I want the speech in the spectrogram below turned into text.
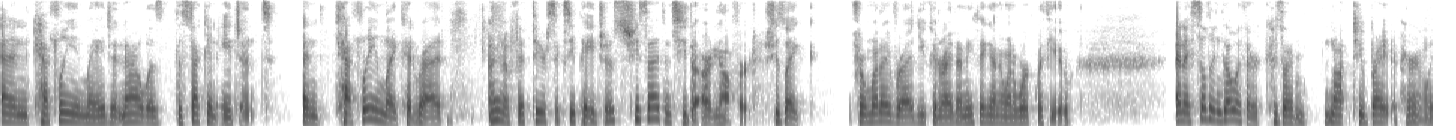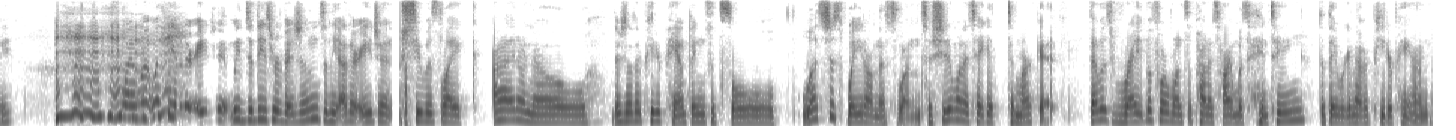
and kathleen my agent now was the second agent and kathleen like had read i don't know 50 or 60 pages she said and she'd already offered she's like from what i've read you can write anything and i want to work with you and i still didn't go with her because i'm not too bright apparently so I went with the other agent. We did these revisions, and the other agent, she was like, I don't know. There's other Peter Pan things that sold. Let's just wait on this one. So she didn't want to take it to market. That was right before Once Upon a Time was hinting that they were going to have a Peter Pan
